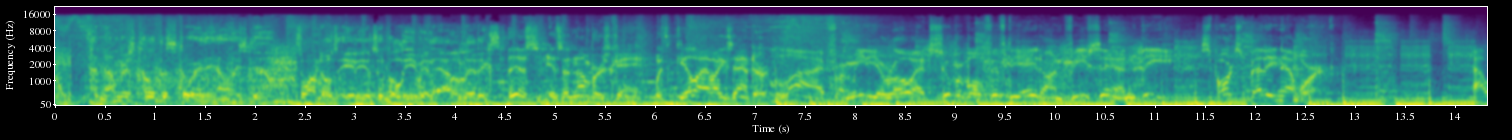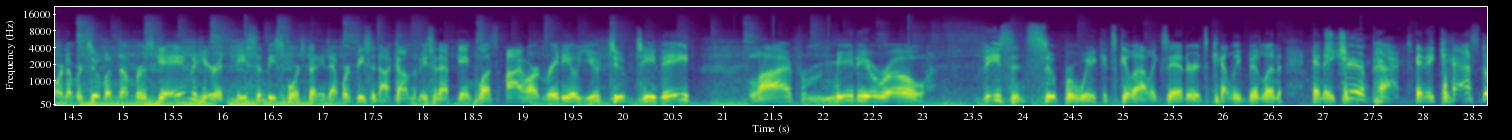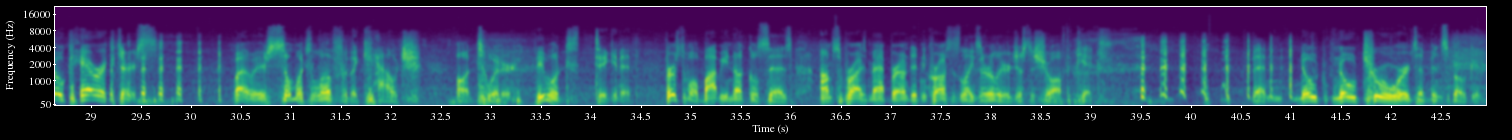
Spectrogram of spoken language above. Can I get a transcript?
The numbers told the story, they always do. It's one of those idiots who believe in analytics. This is a numbers game with Gill Alexander live from Media Row at Super Bowl 58 on VSIN, the Sports Betting Network. Hour number two of a numbers game here at VSIN, the Sports Betting Network, VSIN.com, the VSIN app, Game Plus, iHeartRadio, YouTube TV, live from Media Row. VSIN Super Week. It's Gill Alexander. It's Kelley Bydlon. And it's a jam packed. And a cast of characters. By the way, there's so much love for the couch on Twitter. People are just digging it. First of all, Bobby Knuckles says, I'm surprised Matt Brown didn't cross his legs earlier just to show off the kicks. then no no truer words have been spoken.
